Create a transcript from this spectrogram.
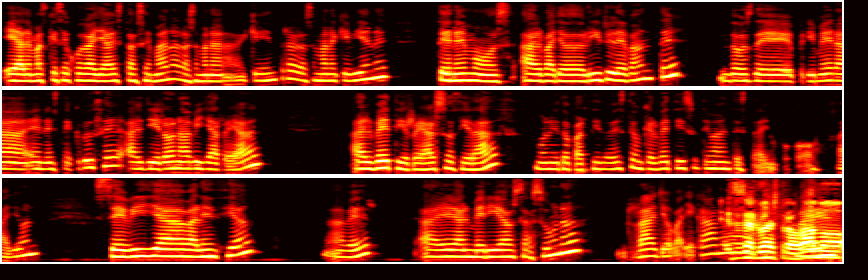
Eh, además que se juega ya esta semana, la semana que entra, la semana que viene. Tenemos al Valladolid Levante, dos de primera en este cruce, al Girona Villarreal, al Betis Real Sociedad, bonito partido este, aunque el Betis últimamente está ahí un poco fallón. Sevilla Valencia, a ver, eh, Almería Osasuna, Rayo Vallecano. Ese es el nuestro, vamos.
